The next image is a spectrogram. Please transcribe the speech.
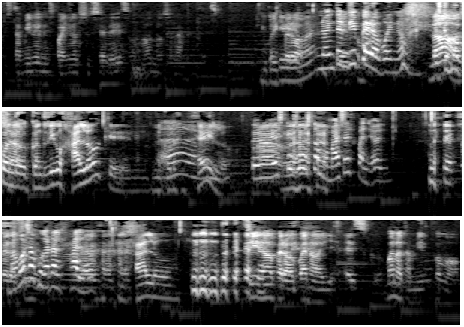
pues también en español sucede eso, ¿no? No solamente así. En cualquier Pero- idioma. No entendí, como- pero bueno. No, es como o sea, cuando, cuando digo Halo, que me Ah, Halo. Pero Ah. es que eso es como más español. Vamos sí. a jugar al Halo. Halo. Sí, no, pero bueno, y es, bueno, también como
